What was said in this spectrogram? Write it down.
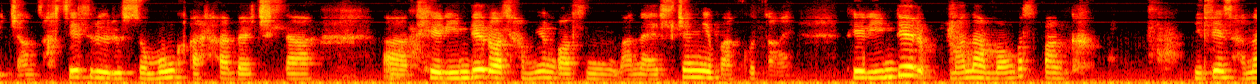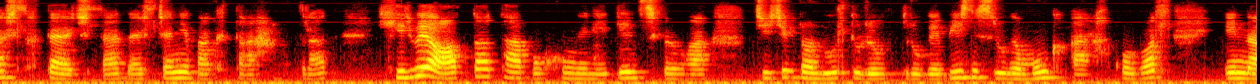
гэж ан зах зээл рүү ерөөсөө мөнгө гарахаа байжлаа. А тэгэхээр энэ дээр бол хамгийн гол нь манай арилжааны банкуд байгаа. Тэгэхээр энэ дээр манай Монгол банк нэлээд санаачлагтай ажиллаад арилжааны банктайгаа хамтраад хэрвээ одоо та бүхэн энэ эдийн засаг руугаа жижиг дунд үйлдвэрүүд рүүгээ бизнес рүүгээ мөнгө гаргахгүй бол энэ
